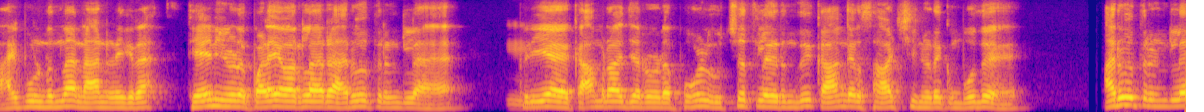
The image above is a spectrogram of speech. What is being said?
வாய்ப்பு உண்டுன்னு தான் நான் நினைக்கிறேன். தேனியோட பழைய வரலாறு அறுபத்தி ரெண்டுல. பெரிய காமராஜரோட புகழ் உச்சத்துல இருந்து காங்கிரஸ் ஆட்சி நடக்கும்போது அறுபத்தி ரெண்டுல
